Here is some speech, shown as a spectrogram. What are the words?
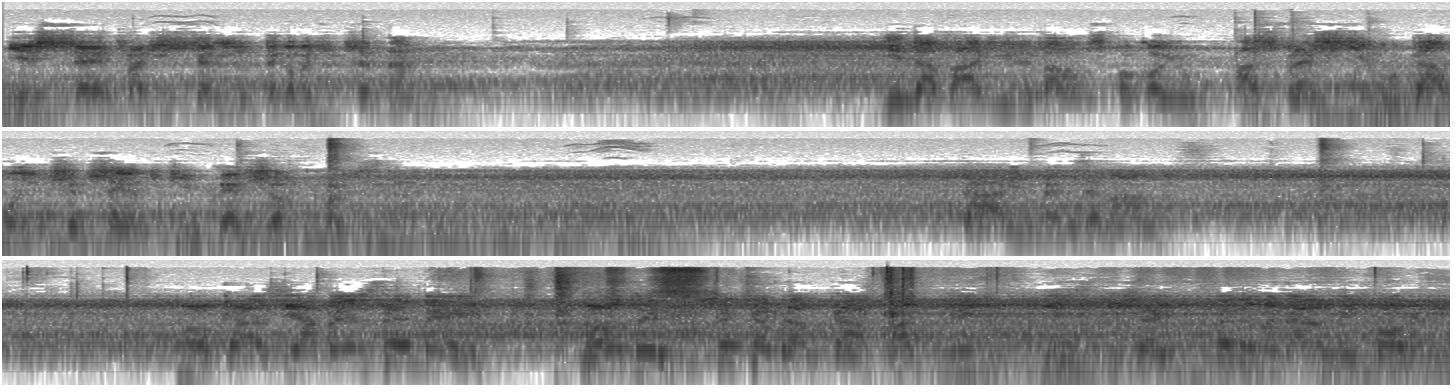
Jeszcze 20 minut tego meczu przed nami. Nie dawali rywalom spokoju, aż wreszcie udało im się przejąć piłkę w środku boiska. Karim Benzema. Okazja Benzemy. No to jest trzecia bramka. Hat-trick jest dzisiaj w fenomenalnej formie.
